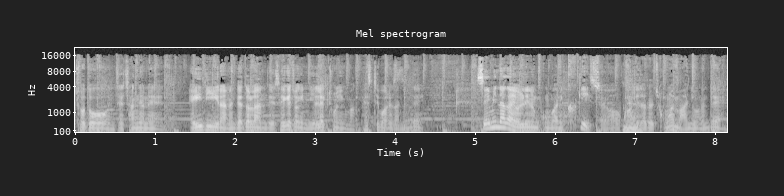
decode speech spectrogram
저도 이제 작년에 ADE라는 네덜란드의 세계적인 electronic 음악 페스티벌에 갔는데 세미나가 열리는 공간이 크게 있어요. 관계자들 정말 많이 오는데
